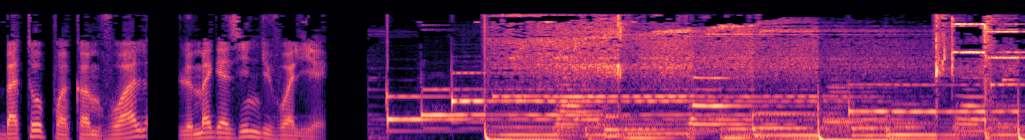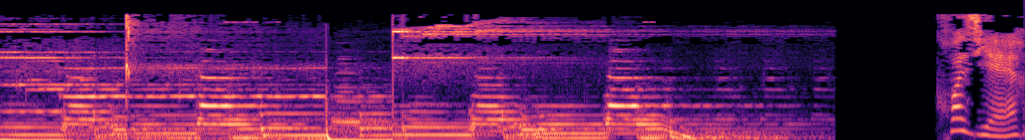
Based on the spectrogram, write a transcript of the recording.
Bateau.com Voile, le magazine du voilier. Croisière,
